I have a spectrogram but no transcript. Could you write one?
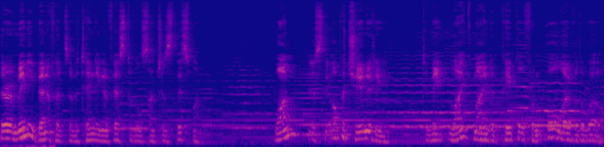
There are many benefits of attending a festival such as this one. One is the opportunity to meet like minded people from all over the world,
